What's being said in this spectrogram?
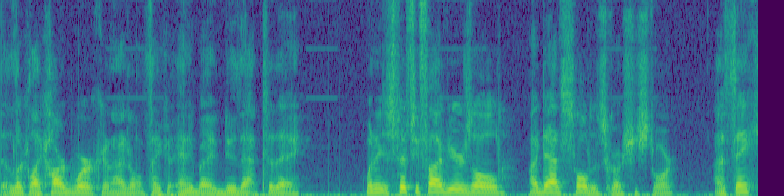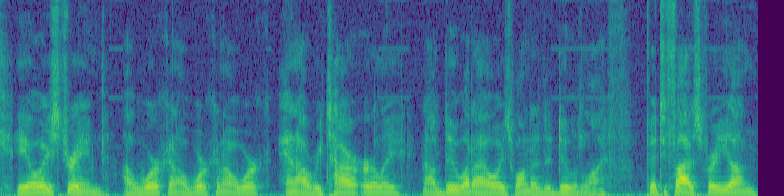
That looked like hard work, and I don't think anybody would do that today. When he was 55 years old, my dad sold his grocery store. I think he always dreamed I'll work and I'll work and I'll work and I'll retire early and I'll do what I always wanted to do in life. 55 is pretty young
